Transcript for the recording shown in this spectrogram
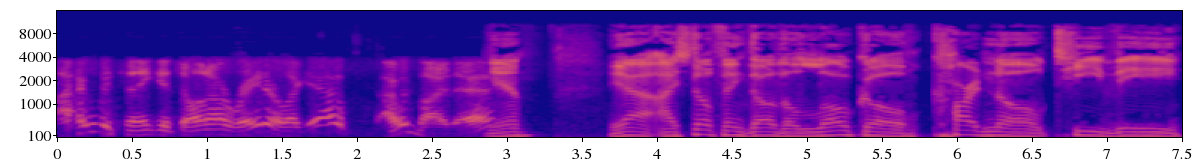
I would think it's on our radar. Like, yeah, I would buy that. Yeah. Yeah. I still think, though, the local Cardinal TV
